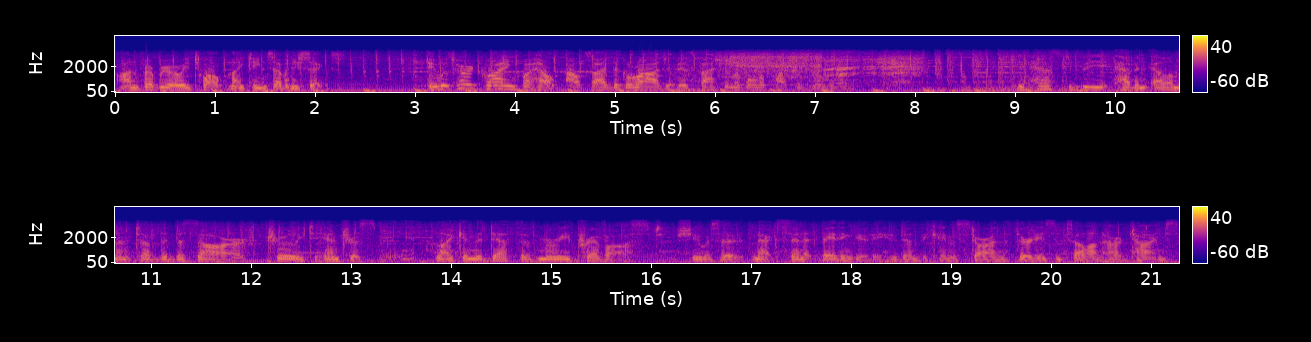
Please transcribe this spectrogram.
on February 12, 1976. He was heard crying for help outside the garage of his fashionable apartment building. It has to be have an element of the bizarre truly to interest me. Like in the death of Marie Prevost, she was a Max Sennett bathing beauty who then became a star in the 30s and fell on hard times.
